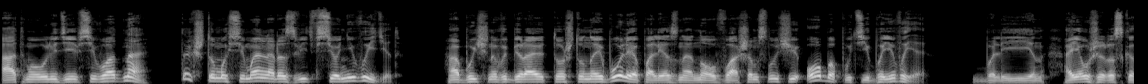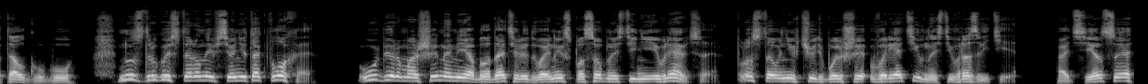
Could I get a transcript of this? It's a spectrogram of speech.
атма у людей всего одна, так что максимально развить все не выйдет. Обычно выбирают то, что наиболее полезно, но в вашем случае оба пути боевые. Блин, а я уже раскатал губу. Но, с другой стороны, все не так плохо. Убер-машинами обладатели двойных способностей не являются, просто у них чуть больше вариативности в развитии. От сердца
